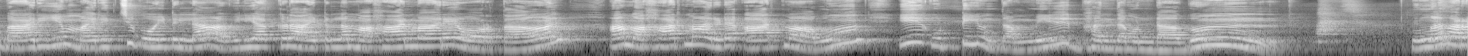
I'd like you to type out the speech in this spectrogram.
ഭാര്യയും മരിച്ചു പോയിട്ടില്ല. അവിലിയാക്കളായിട്ടുള്ള മഹാന്മാരെ ഓർത്താൽ ആ മഹാത്മാരുടെ ആത്മാവും ഈ കുട്ടിയും തമ്മിൽ ബന്ധമുണ്ടാകും. നിങ്ങൾ പറ.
